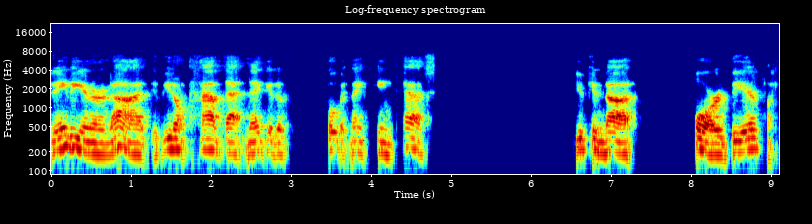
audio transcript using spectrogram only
Canadian or not, if you don't have that negative COVID 19 test, you cannot board the airplane.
